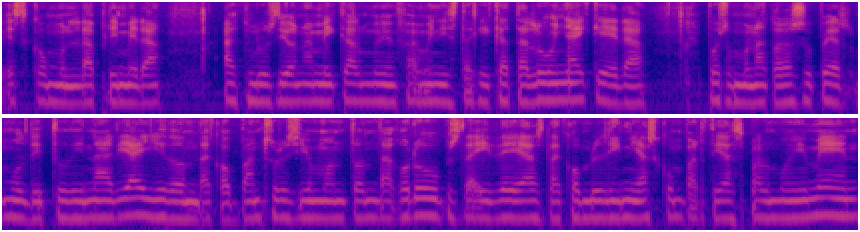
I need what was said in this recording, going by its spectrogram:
és com la primera eclosió una mica al moviment feminista aquí a Catalunya i que era pues, una cosa super multitudinària i on de cop van sorgir un munt de grups, d'idees, de com línies compartides pel moviment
